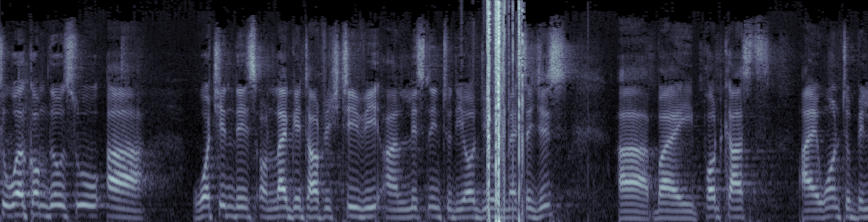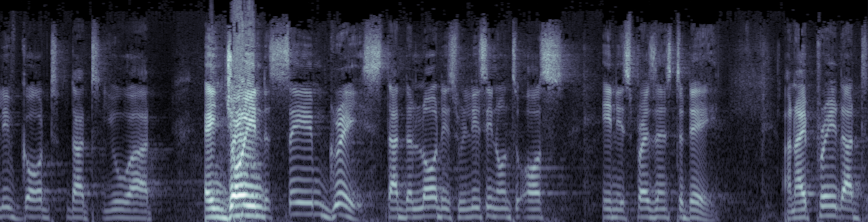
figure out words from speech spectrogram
to welcome those who are watching this on LifeGate Outreach TV and listening to the audio messages uh, by podcasts. I want to believe, God, that you are enjoying the same grace that the Lord is releasing unto us in His presence today. And I pray that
